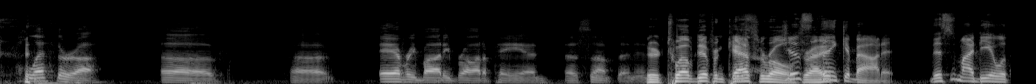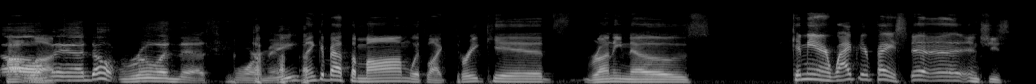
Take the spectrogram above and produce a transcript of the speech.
plethora of. Uh, everybody brought a pan of something. And, There are twelve different casseroles, Just right? think about it. This is my deal with potluck. oh man, don't ruin this for me. Think about the mom with like three kids, runny nose. Come here, wipe your face, uh, and she's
